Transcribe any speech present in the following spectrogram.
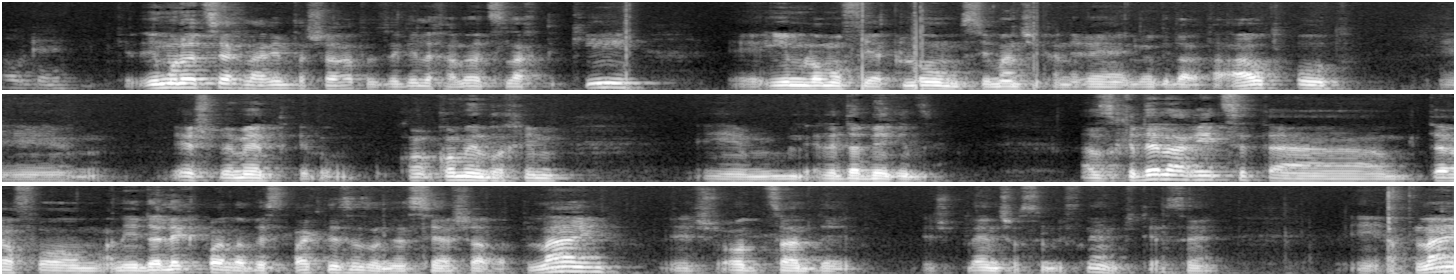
אוקיי. אם הוא לא יצליח להרים את השרת, אז יגיד לך לא הצלחתי כי, אם לא מופיע כלום, סימן שכנראה לא הגדרת אאוטפוט. יש באמת, כאילו, כל מיני דרכים לדבק את זה. אז כדי להריץ את הטרפורם, אני אדלק פה על ה-best practices, אני אעשה ישר apply, יש עוד צד, יש פלן שעושים לפני, אני פשוט אעשה apply.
